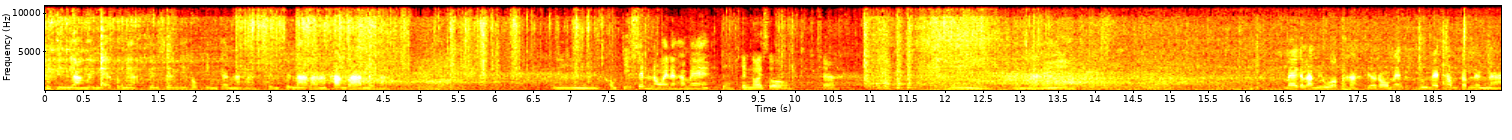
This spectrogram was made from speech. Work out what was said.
ทุกสิ่งอย่างเลยเนี่ย ตรงเนี้ยเป็นเส้นที่เขากินกันนะคะ เป็นเส้นหน้าร้านข้างร้านเลยค่ะ อืมของจิ๊กเส้นน้อยนะคะแม่จ้ะเป็นน้อยสองจ้ะอืมเห็นไหมแม่กำลังลวกค่ะ เดี๋ยวรอแม่ดูแม่ทำตำหนึ่งนะ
